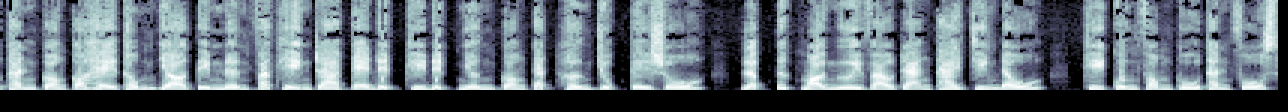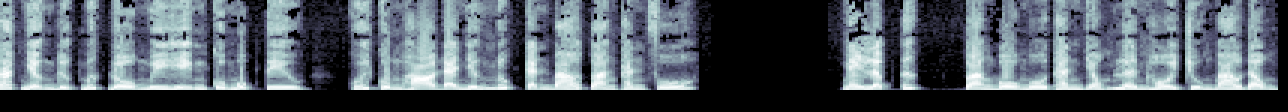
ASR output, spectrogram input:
thành còn có hệ thống dò tìm nên phát hiện ra kẻ địch khi địch nhân còn cách hơn chục cây số, lập tức mọi người vào trạng thái chiến đấu. Khi quân phòng thủ thành phố xác nhận được mức độ nguy hiểm của mục tiêu, cuối cùng họ đã nhấn nút cảnh báo toàn thành phố. Ngay lập tức, toàn bộ ngô thành giống lên hồi chuông báo động.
